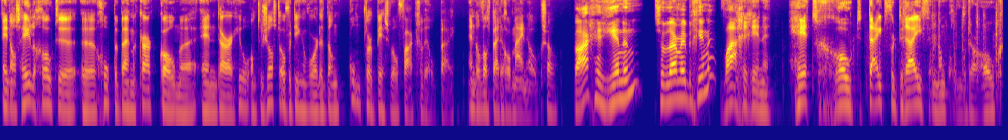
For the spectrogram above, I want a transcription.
En als hele grote uh, groepen bij elkaar komen en daar heel enthousiast over dingen worden, dan komt er best wel vaak geweld bij. En dat was bij de Romeinen ook zo. Wagenrennen, zullen we daarmee beginnen? Wagenrennen, het grote tijdverdrijf. En dan konden er ook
